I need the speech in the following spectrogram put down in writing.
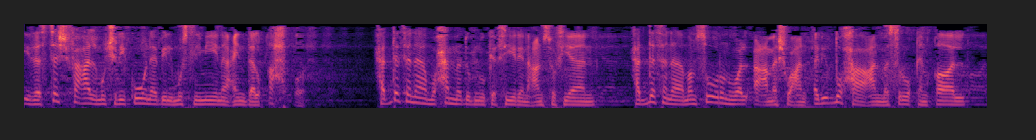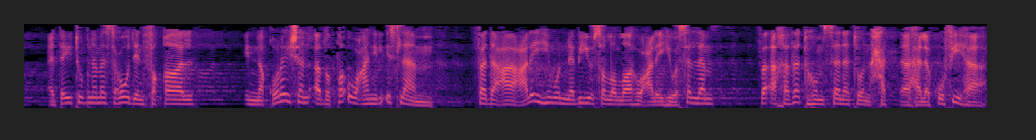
إذا استشفع المشركون بالمسلمين عند القحط. حدثنا محمد بن كثير عن سفيان حدثنا منصور والأعمش عن أبي الضحى عن مسروق قال أتيت ابن مسعود فقال إن قريشا أبطأوا عن الإسلام فدعا عليهم النبي صلى الله عليه وسلم فأخذتهم سنة حتى هلكوا فيها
